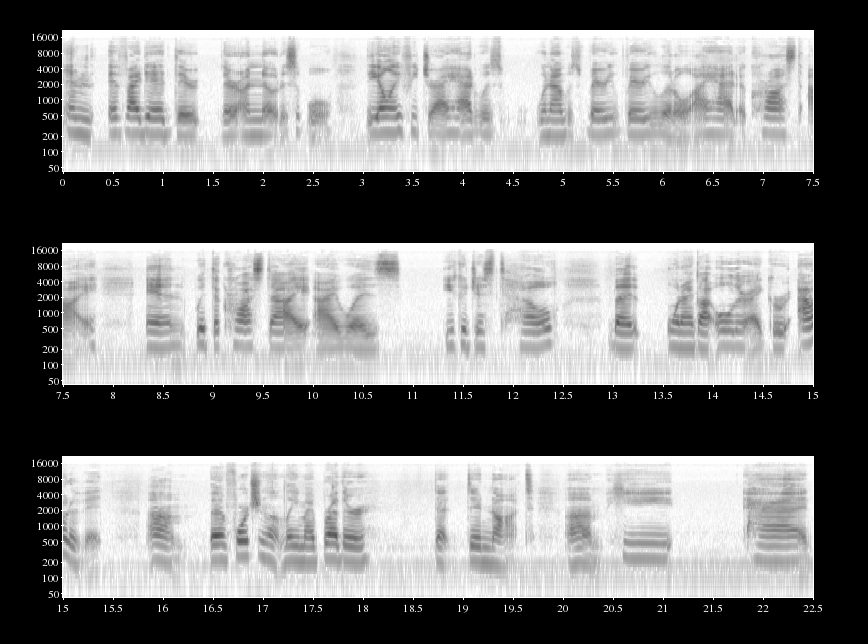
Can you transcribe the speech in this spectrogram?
and if I did they're they're unnoticeable. The only feature I had was when I was very, very little, I had a crossed eye. And with the crossed eye, I was, you could just tell. But when I got older, I grew out of it. Um, but unfortunately, my brother that did not. Um, he had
